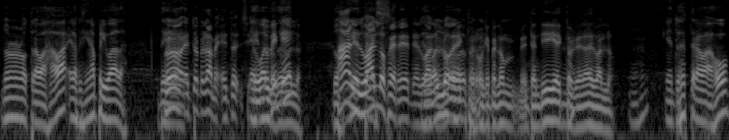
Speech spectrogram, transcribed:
No, no, no, trabajaba en la oficina privada de no, no, esto, perdóname. Esto, Eduardo, ¿el de qué? Eduardo. Ah, de 2003. Eduardo Ferrer, de Eduardo, Eduardo no de Ferrer. Héctor. Ok, perdón, entendí Héctor, era Eduardo. Y entonces trabajó,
